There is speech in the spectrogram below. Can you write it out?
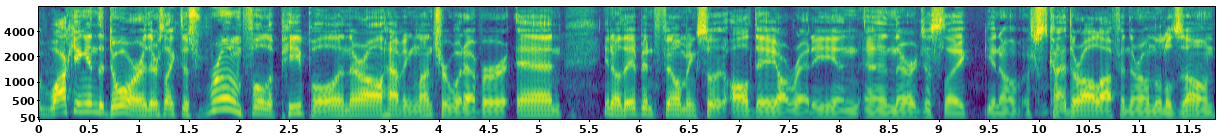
walking in the door, there's like this room full of people, and they're all having lunch or whatever. And you know they've been filming so all day already, and and they're just like you know kind of, they're all off in their own little zone.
